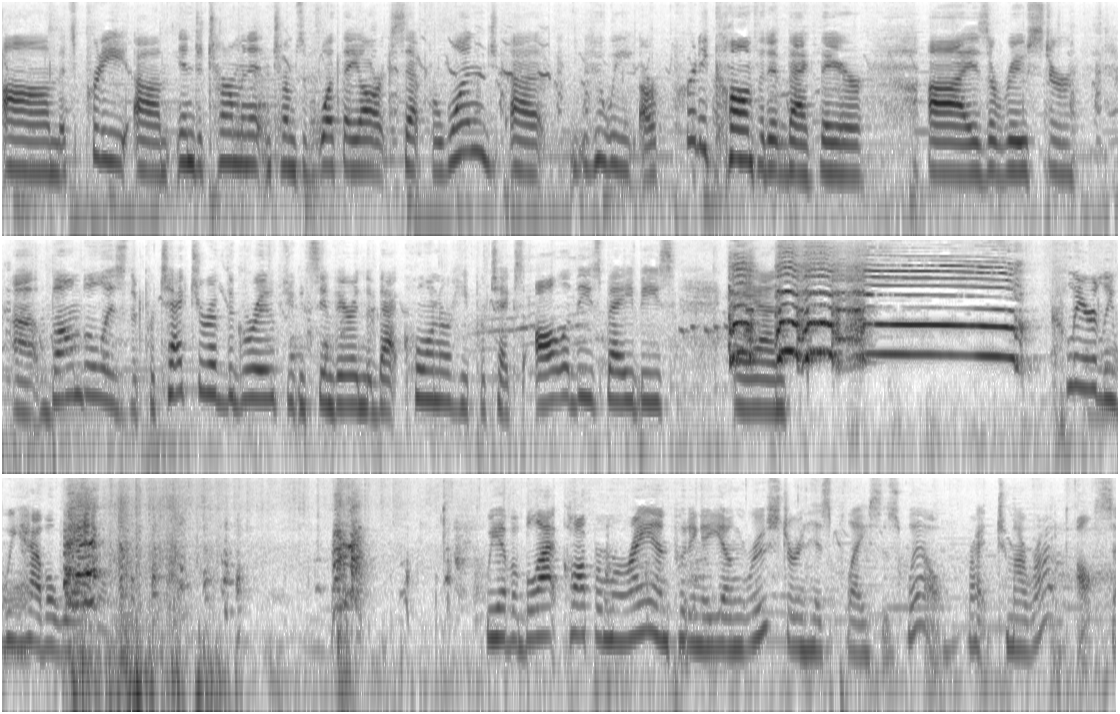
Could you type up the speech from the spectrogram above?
Um, it's pretty um, indeterminate in terms of what they are, except for one uh, who we are pretty confident back there uh, is a rooster. Uh, Bumble is the protector of the group. You can see him there in the back corner. He protects all of these babies. And clearly we have a wall. We have a black copper maran putting a young rooster in his place as well, right to my right also.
